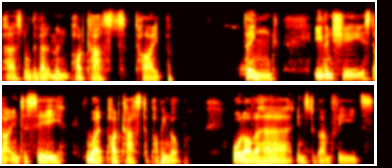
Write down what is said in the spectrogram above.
personal development podcast type thing, even she is starting to see the word podcast popping up all over her Instagram feeds.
